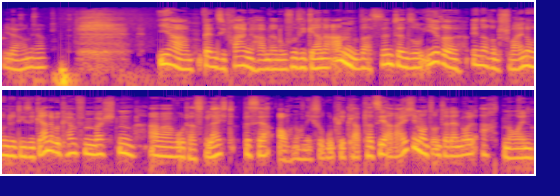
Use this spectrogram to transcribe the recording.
Wiederhören, ja. Ja, wenn Sie Fragen haben, dann rufen Sie gerne an. Was sind denn so Ihre inneren Schweinehunde, die Sie gerne bekämpfen möchten, aber wo das vielleicht bisher auch noch nicht so gut geklappt hat? Sie erreichen uns unter der 089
